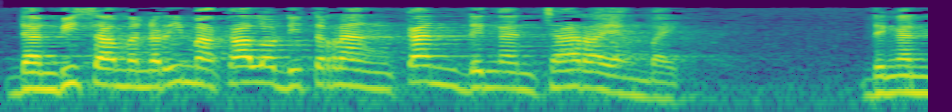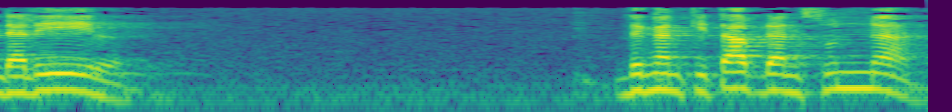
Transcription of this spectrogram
dan bisa menerima kalau diterangkan dengan cara yang baik. Dengan dalil. Dengan kitab dan sunnah.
